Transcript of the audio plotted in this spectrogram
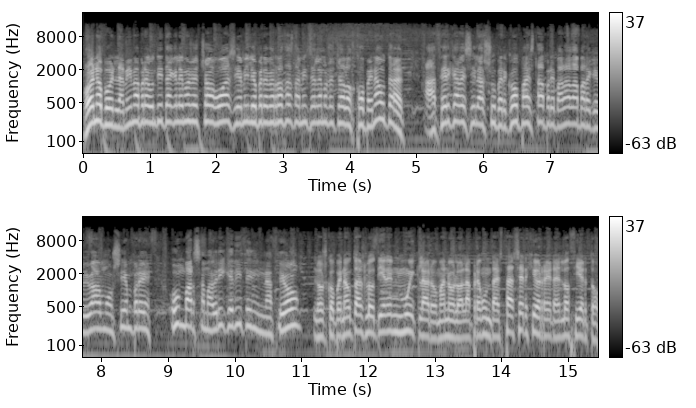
Bueno, pues la misma preguntita que le hemos hecho a Guas y a Emilio Pérez Rozas también se la hemos hecho a los copenautas acerca de si la Supercopa está preparada para que vivamos siempre un Barça Madrid. ¿Qué dicen Ignacio? Los copenautas lo tienen muy claro, Manolo. A la pregunta está Sergio Herrera, es lo cierto.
